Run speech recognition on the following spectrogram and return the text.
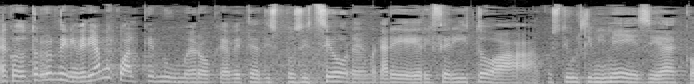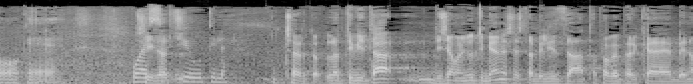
Ecco, dottor Gordini, vediamo qualche numero che avete a disposizione, magari riferito a questi ultimi mesi, ecco, che può sì, esserci la... utile. Certo, l'attività diciamo, negli ultimi anni si è stabilizzata proprio perché bene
